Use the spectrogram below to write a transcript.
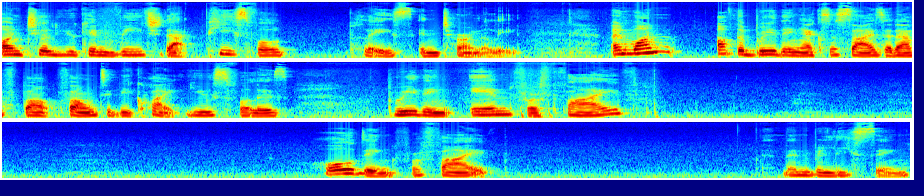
until you can reach that peaceful place internally. And one of the breathing exercise that I've found to be quite useful is breathing in for five, holding for five, and then releasing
